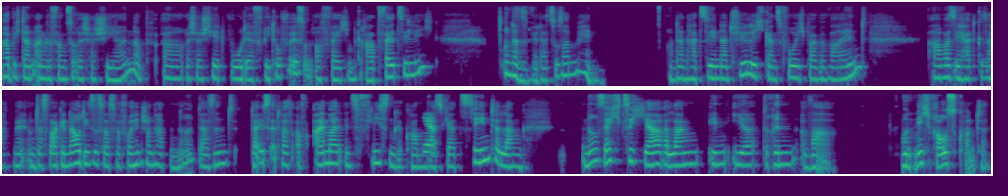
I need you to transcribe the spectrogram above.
habe ich dann angefangen zu recherchieren, habe äh, recherchiert, wo der Friedhof ist und auf welchem Grabfeld sie liegt. Und dann sind wir da zusammen hin. Und dann hat sie natürlich ganz furchtbar geweint aber sie hat gesagt, und das war genau dieses, was wir vorhin schon hatten, ne? Da sind, da ist etwas auf einmal ins Fließen gekommen, ja. was jahrzehntelang, ne, 60 Jahre lang in ihr drin war und nicht raus konnte.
